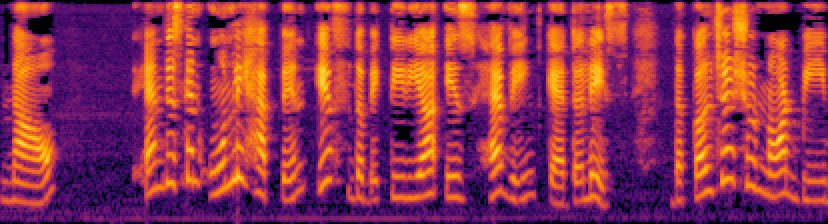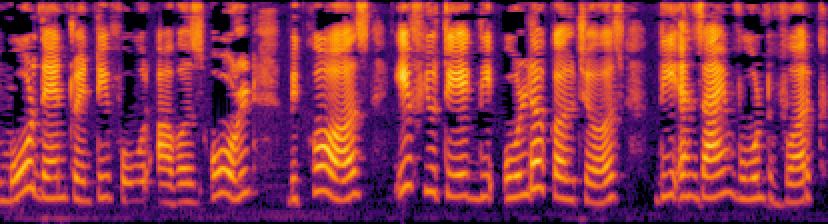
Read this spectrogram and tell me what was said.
Now, and this can only happen if the bacteria is having catalase. The culture should not be more than 24 hours old because if you take the older cultures, the enzyme won't work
